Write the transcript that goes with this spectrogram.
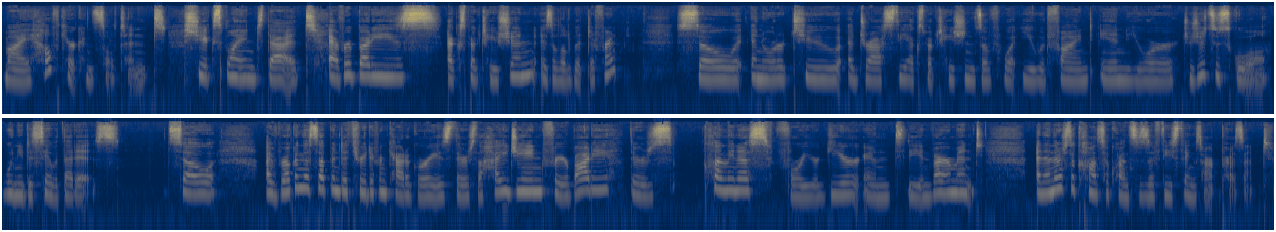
my healthcare consultant, she explained that everybody's expectation is a little bit different. So, in order to address the expectations of what you would find in your jujitsu school, we need to say what that is. So, I've broken this up into three different categories there's the hygiene for your body, there's cleanliness for your gear and the environment, and then there's the consequences if these things aren't present.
